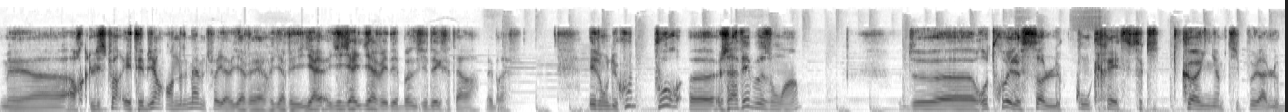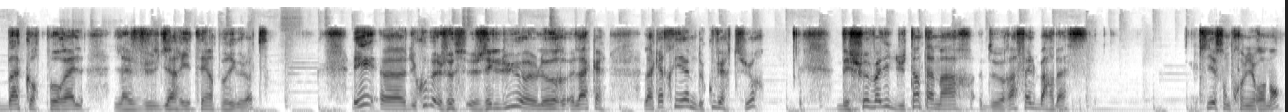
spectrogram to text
Mais euh, alors que l'histoire était bien en elle-même, tu vois, il y avait, il y avait, il y avait, il y a- il y avait des bonnes idées, etc. Mais bref. Et donc du coup, pour, euh, j'avais besoin de euh, retrouver le sol, le concret, ce qui cogne un petit peu là, le bas corporel, la vulgarité un peu rigolote. Et euh, du coup, bah, j'ai lu euh, la, quatrième de couverture des Chevaliers du Tintamarre de Raphaël Bardas, qui est son premier roman,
